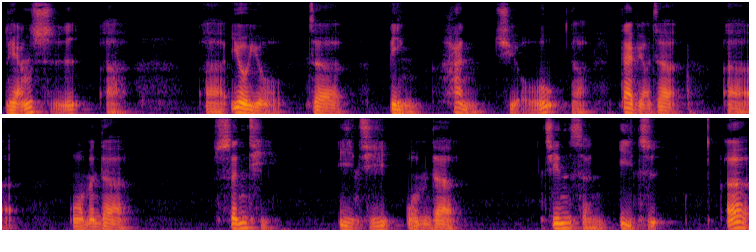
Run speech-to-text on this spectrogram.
粮食啊，呃又有这饼和酒啊，代表着呃我们的身体以及我们的精神意志。而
